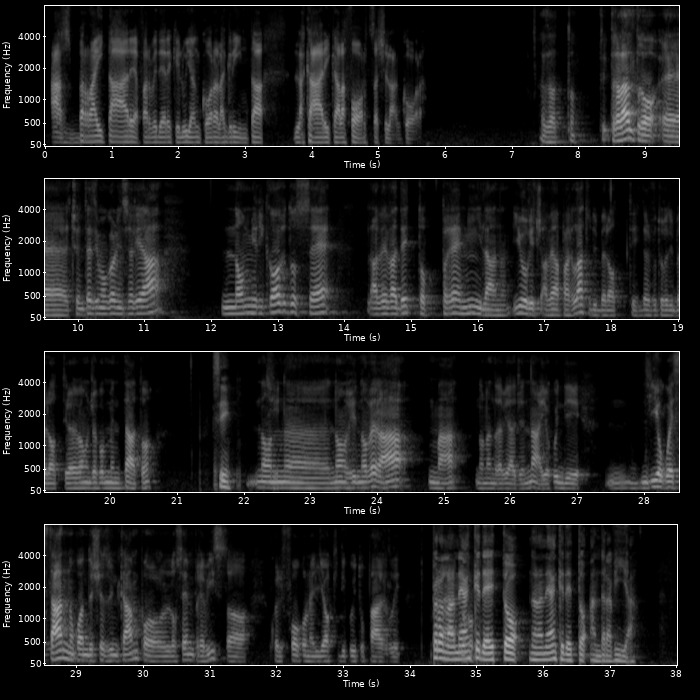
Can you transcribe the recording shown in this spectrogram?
a sbraitare, a far vedere che lui ancora la grinta, la carica, la forza ce l'ha ancora. Esatto. Tra l'altro, eh, centesimo gol in Serie A, non mi ricordo se l'aveva detto pre-Milan. Juric aveva parlato di Belotti, del futuro di Belotti, l'avevamo già commentato. Sì. Non, sì. Eh, non rinnoverà, ma non andrà via a gennaio. Quindi io quest'anno, quando è sceso in campo, l'ho sempre visto quel fuoco negli occhi di cui tu parli. Però non, ha, eh, neanche detto, non ha neanche detto andrà via.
